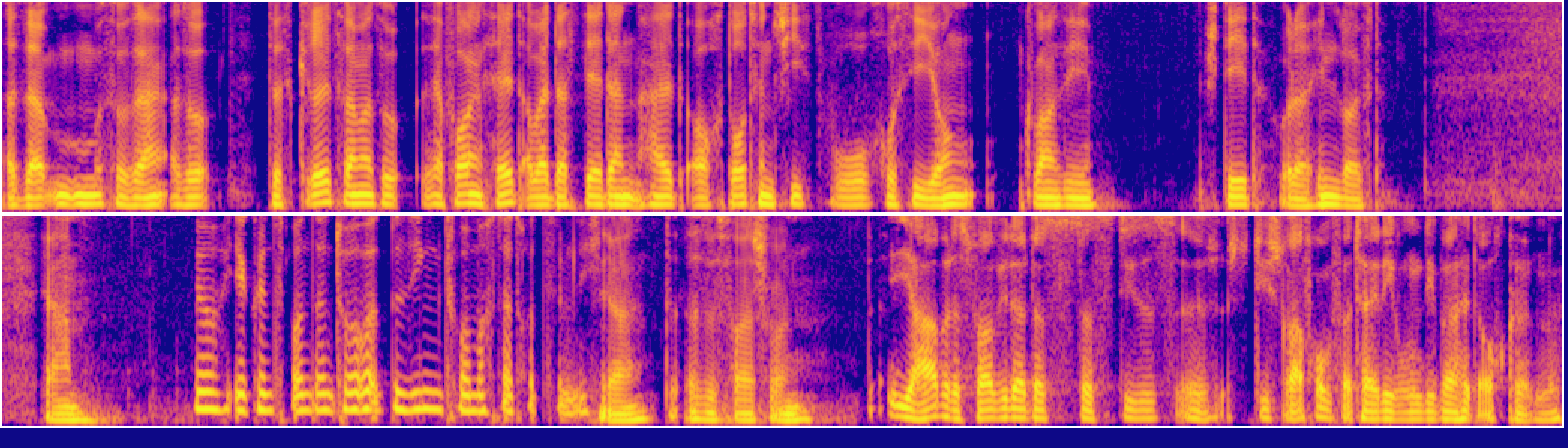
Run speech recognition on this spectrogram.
also da muss man sagen, also das Grill zweimal so hervorragend hält, aber dass der dann halt auch dorthin schießt, wo Roussillon quasi steht oder hinläuft. Ja, Ja, ihr könnt zwar unseren Torwart besiegen, Tor macht er trotzdem nicht. ja, also es war schon. Ja, aber das war wieder das, das dieses, äh, die Strafraumverteidigung, die wir halt auch können, ne?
